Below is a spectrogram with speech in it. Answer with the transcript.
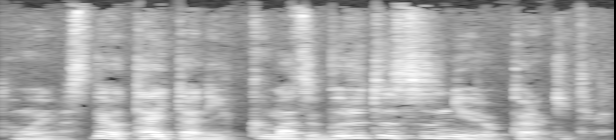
うと思います。では「タイタニック」まず Bluetooth 入力から聞いてみたいと思いますはい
